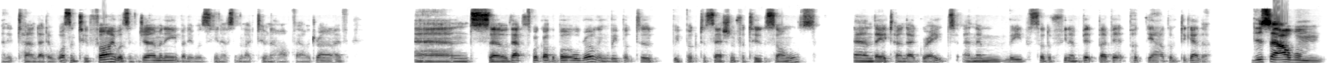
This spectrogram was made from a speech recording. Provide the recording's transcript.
and it turned out it wasn't too far. It was in germany but it was you know something like two and a half hour drive. And so that's what got the ball rolling. We booked a we booked a session for two songs and they turned out great. And then we sort of you know bit by bit put the album together. This album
